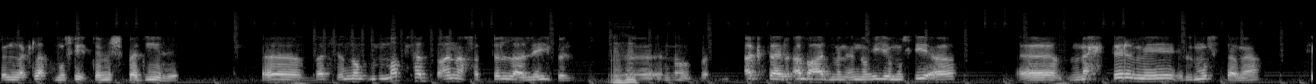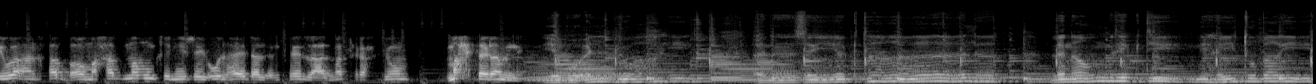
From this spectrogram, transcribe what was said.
بقول لك لأ موسيقتي مش بديلة. أه بس إنه ما بحب أنا أحط لها ليبل أه إنه أكثر أبعد من إنه هي موسيقى. أه محترمة المستمع سواء حب أو ما حب ما ممكن يجي يقول هيدا الإنسان اللي على المسرح اليوم ما احترمني. يا أبو قلبي وحيد أنا زيك تعالى لنا عمري جديد نهايته بعيد.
